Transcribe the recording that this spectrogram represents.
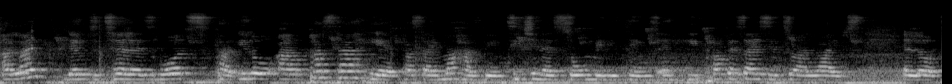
I'd like them to tell us what, you know, our pastor here, Pastor Emma, has been teaching us so many things and he prophesies into our lives a lot.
